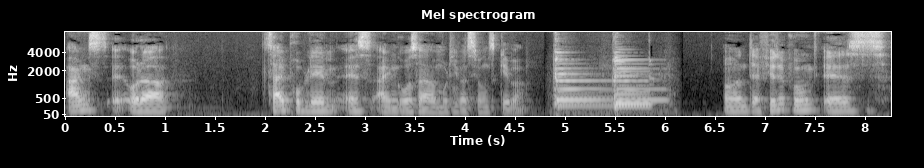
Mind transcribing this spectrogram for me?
Angst äh, oder Zeitproblem ist ein großer Motivationsgeber. Und der vierte Punkt ist,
